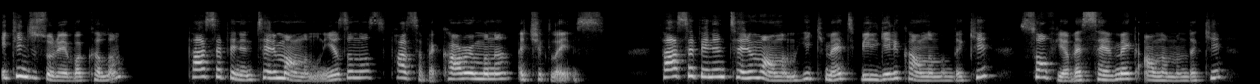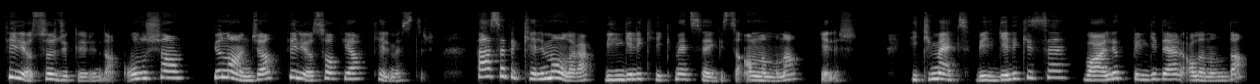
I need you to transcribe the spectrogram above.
İkinci soruya bakalım. Felsefenin terim anlamını yazınız, felsefe kavramını açıklayınız. Felsefenin terim anlamı hikmet, bilgelik anlamındaki sofya ve sevmek anlamındaki filio sözcüklerinden oluşan Yunanca filosofya kelimesidir. Felsefe kelime olarak bilgelik, hikmet, sevgisi anlamına gelir. Hikmet, bilgelik ise varlık bilgi değer alanında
